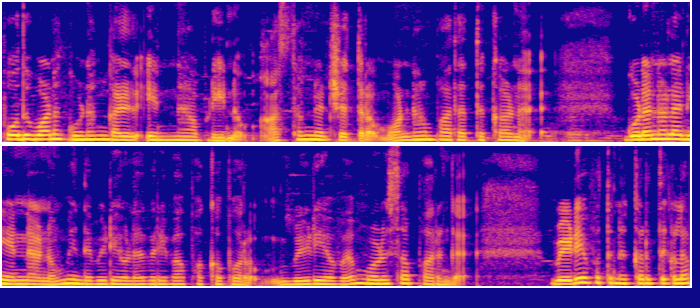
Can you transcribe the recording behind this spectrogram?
பொதுவான குணங்கள் என்ன அப்படின்னும். அஸ்தம் நட்சத்திரம் ஒன்றாம் பாதத்துக்கான குணநலன் என்னன்னும் இந்த வீடியோவில் விரிவாக பார்க்க போகிறோம் வீடியோவை முழுசாக பாருங்கள் வீடியோ பற்றின கருத்துக்களை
